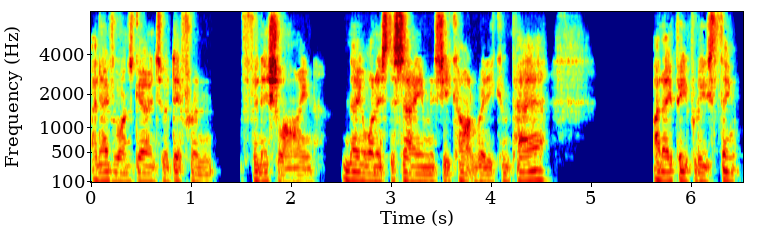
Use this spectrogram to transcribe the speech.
and everyone's going to a different finish line. No one is the same, so you can't really compare. I know people who think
